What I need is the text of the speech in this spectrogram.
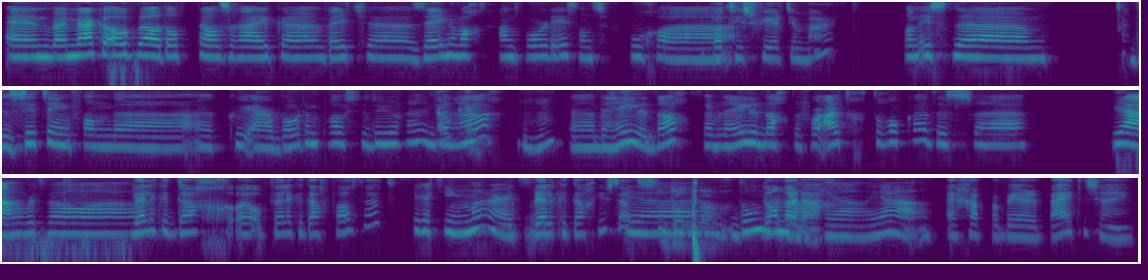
En wij merken ook wel dat Pelsrijk een beetje zenuwachtig aan het worden is. Want ze vroegen... Wat is 14 maart? dan is de, de zitting van de QR-bodemprocedure in Den. Haag. Mhm. De hele dag. Ze hebben de hele dag ervoor uitgetrokken. Dus ja, het wordt wel eh, Welke dag, eh, op welke dag valt het? 14 maart. Welke dag is dat? Donderdag. donderdag. Donderdag. Ja, ja. Hij gaat proberen erbij te zijn.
